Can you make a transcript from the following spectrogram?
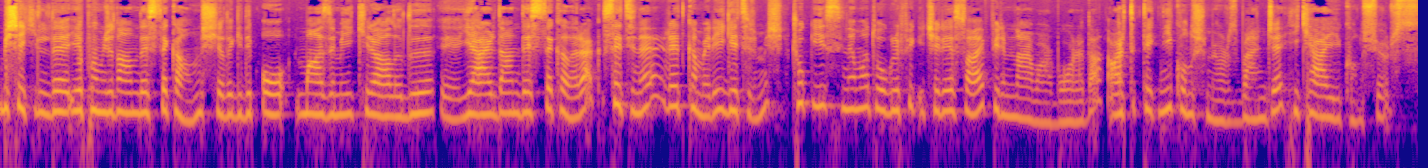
bir şekilde yapımcıdan destek almış ya da gidip o malzemeyi kiraladığı e, yerden destek alarak setine red kamerayı getirmiş. Çok iyi sinematografik içeriğe sahip filmler var bu arada. Artık tekniği konuşmuyoruz bence. Hikayeyi konuşuyoruz.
